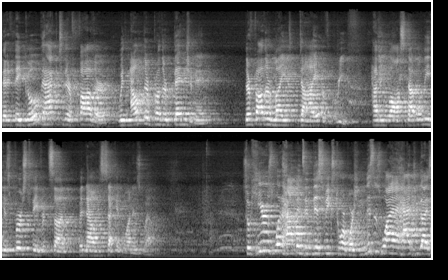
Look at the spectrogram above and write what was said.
that if they go back to their father without their brother Benjamin, their father might die of grief, having lost not only his first favorite son, but now his second one as well. So here's what happens in this week's Torah portion. This is why I had you guys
